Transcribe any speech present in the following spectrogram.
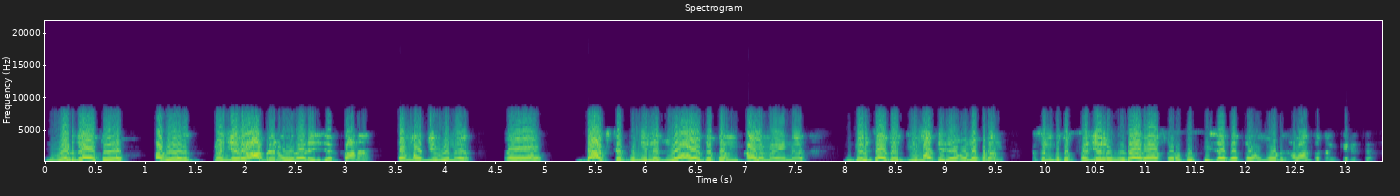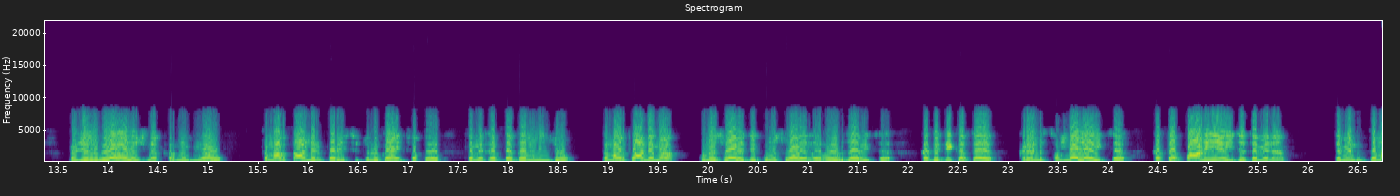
నువ్వు हो అవి ప్రజలు ఆపైన ఓడాడేశారు కాన తమ మధ్య ఉన్న బ్యాక్ స్టెప్ నిలదు అవధకం కాలమైన గెలిచాతో ధీమాతి రేణులపడన్ అసలు ప్రజలు కూడా రాసు వరకు పిసాదతో ఓటు హలాంతకం కెరిత ప్రజలు కూడా ఆలోచన కర్మ బియావు తమ తాండేరు పరిస్థితులు కాయించకో తమ కర్త గమనించో. తమ తాండే మా కుణస్వాళైతే కుణస్వాళైన రోడ్ జారీచ కథకి కథ కరెంట్ స్తంభాలు ఆయిచ కథ పానీ ఆయిచ తమైన. తమ తమ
